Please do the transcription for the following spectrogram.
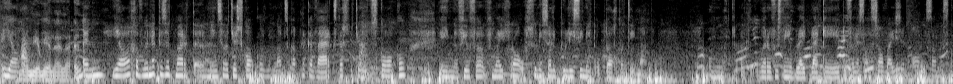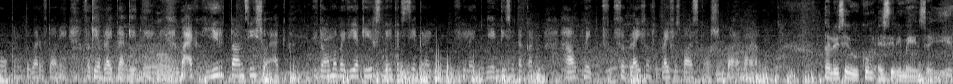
Ja. En dan neem jy hulle in? En ja, gewoonlik is dit maar uh, mense wat jou skakel, maatskaplike werkers wat jou skakel en vir jou vir, vir my vra of so nie sal die polisie net opdaag met iemand om hoor of ons nie 'n blyplekke het of hulle sal sal wys en aan saam skakel om te hoor of daar nie verkeer blyplek het nie. Oh. Maar ek hier tans hier so ek die dame by wie ek hier is net 'n sekerheid hoeveelheid wendies wat ek kan help met verblyf en verblyf is baie skaars mm. baie baie. Nou Lucy, hoekom is hierdie mense hier?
